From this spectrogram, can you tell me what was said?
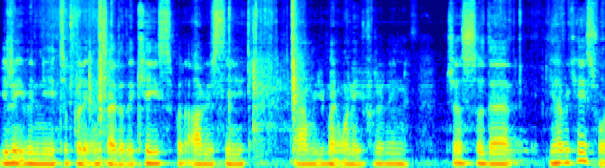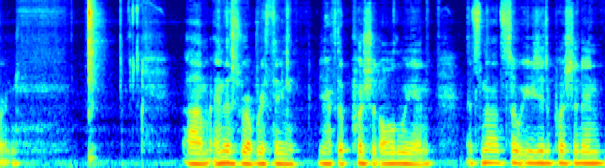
you don't even need to put it inside of the case, but obviously um, you might want to put it in just so that you have a case for it. Um, and this rubber thing, you have to push it all the way in. It's not so easy to push it in,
